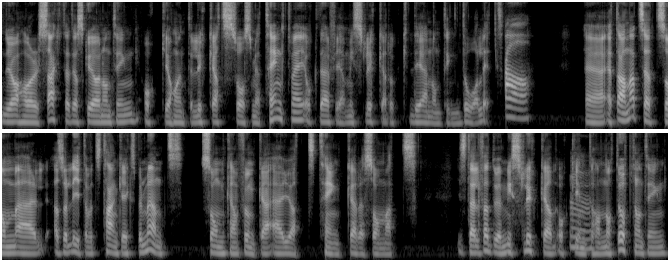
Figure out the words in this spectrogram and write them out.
jag har sagt att jag ska göra någonting och jag har inte lyckats så som jag tänkt mig och därför är jag misslyckad och det är någonting dåligt. Ja. Eh, ett annat sätt som är alltså, lite av ett tankeexperiment som kan funka är ju att tänka det som att istället för att du är misslyckad och Mm. inte har nått upp någonting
